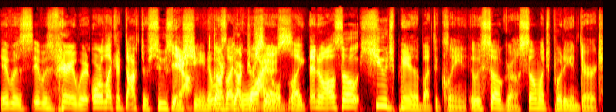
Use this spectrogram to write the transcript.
it was it was very weird. Or like a Dr. Seuss Yeah, machine. It Doc- was like Dr. wild. Seuss. Like and also huge pain in the butt to clean. It was so gross. So much pudding and dirt.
